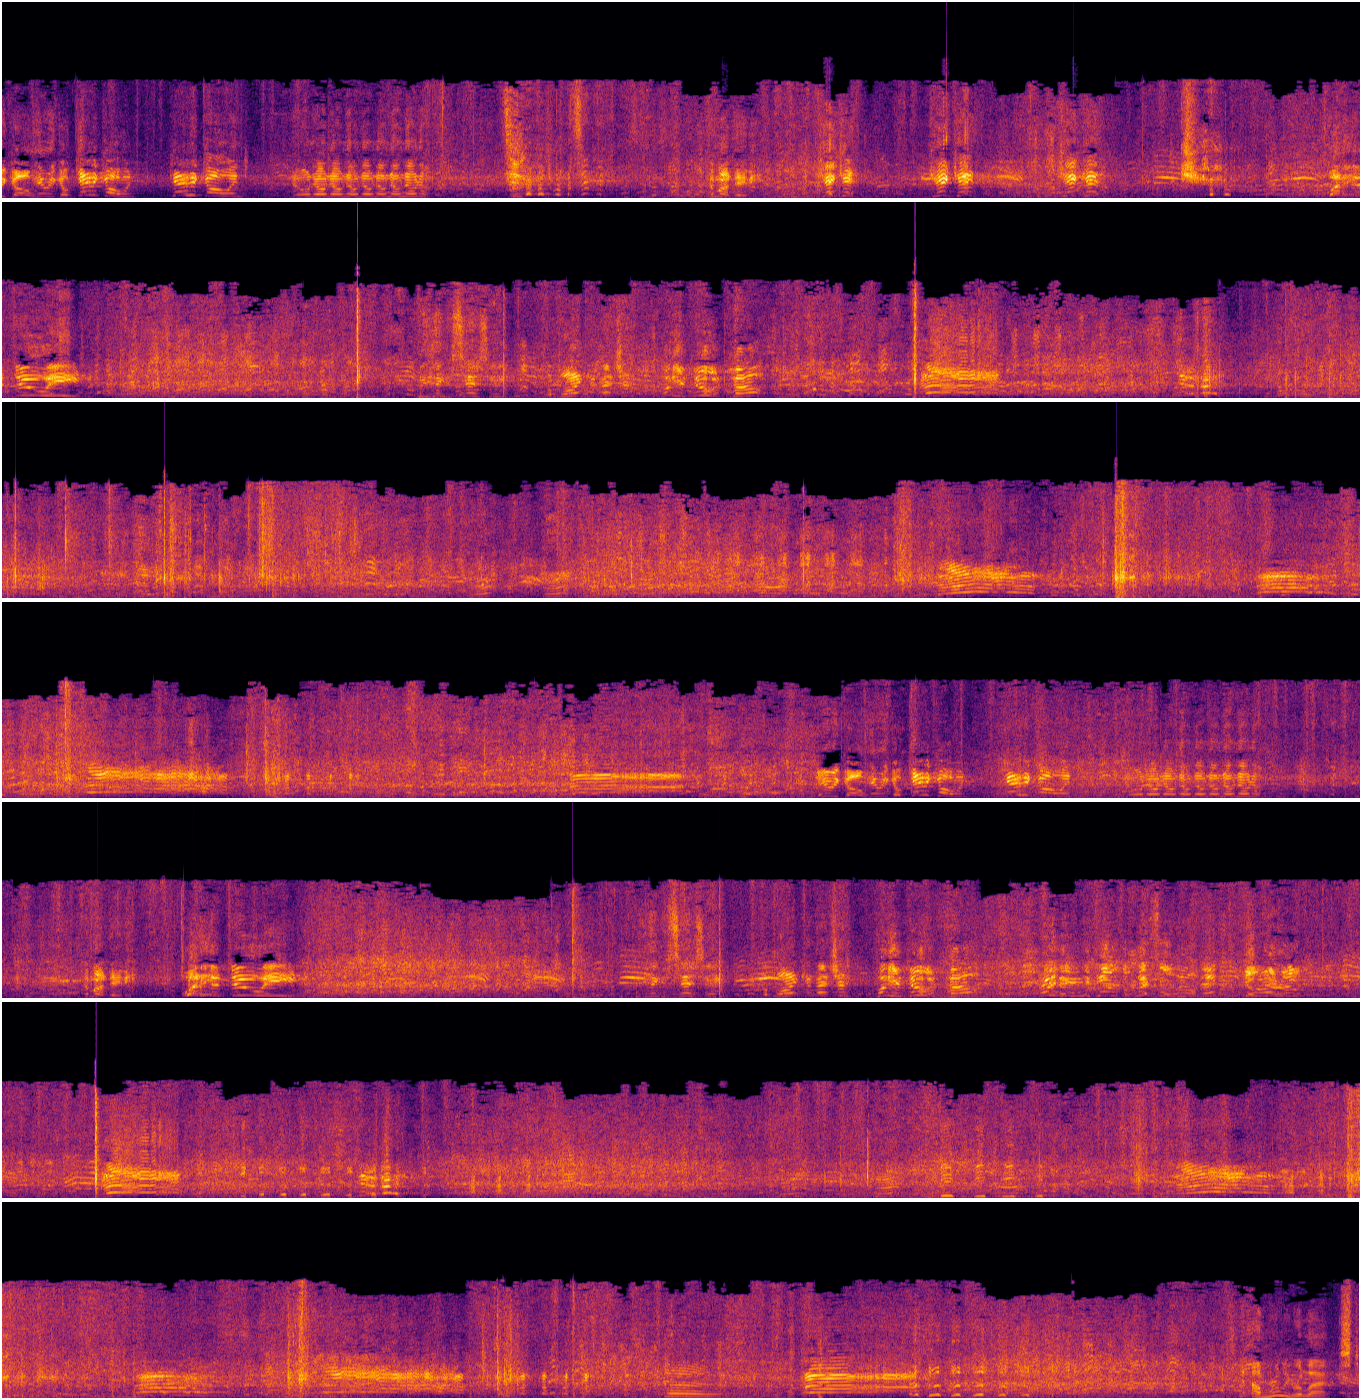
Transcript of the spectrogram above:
we go. Here we go. Get it going. Get it going. No, no, no, no, no, no, no, no, no. Come on, baby. Kick it. Kick it. Kick it. What are you doing? What do you think this is? huh? A blind convention? What are you doing, pal? Ah! Damn it! Here we go, here we go. Get it going. Get it going. No, no, no, no, no, no, no, no, no. Come on, baby. What are you doing? What do you think this is, huh? A blind convention? What are you doing, pal? Everything you can do is to whistle a little bit. Do it a. Ah! Damn it! I'm really relaxed.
